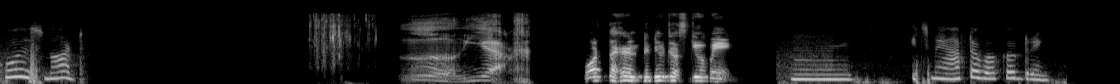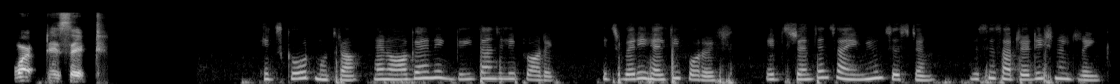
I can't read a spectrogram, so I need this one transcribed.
Who is not? Ugh, yuck. What the hell did you just give me? Hmm, it's my after workout drink. What is it? It's goat mutra, an organic Geetanjali product. It's very healthy for us. It strengthens our immune system. This is our traditional drink.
